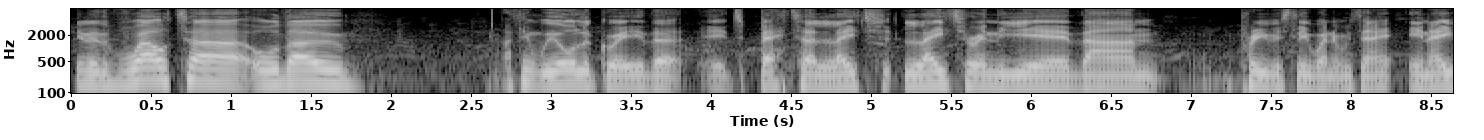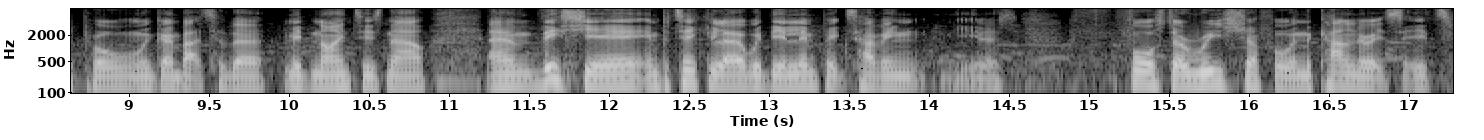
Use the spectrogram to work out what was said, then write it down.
you know the Vuelta, although I think we all agree that it's better later later in the year than previously when it was in April. We're going back to the mid 90s now. Um, this year, in particular, with the Olympics having you know forced a reshuffle in the calendar, it's it's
